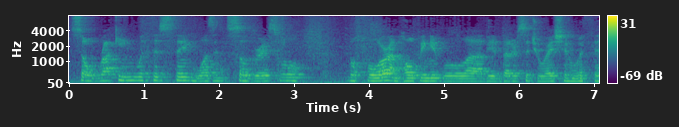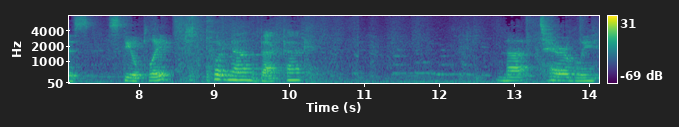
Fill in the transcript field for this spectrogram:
So rucking with this thing wasn't so graceful before. I'm hoping it will uh, be a better situation with this steel plate. Just putting on the backpack. Not terribly,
